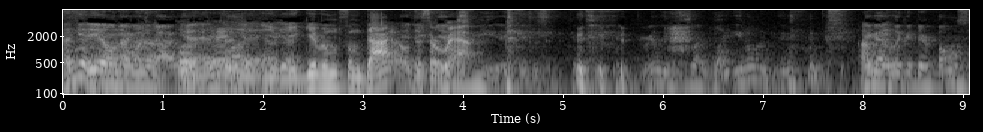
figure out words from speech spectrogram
Uh, yeah, yeah. On the, on the, yeah, yeah, you, yeah, you, yeah. you give them some dial, And it's it a wrap. Me, it, it, it, really, it's like what you don't. I gotta mean, look at their phones.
